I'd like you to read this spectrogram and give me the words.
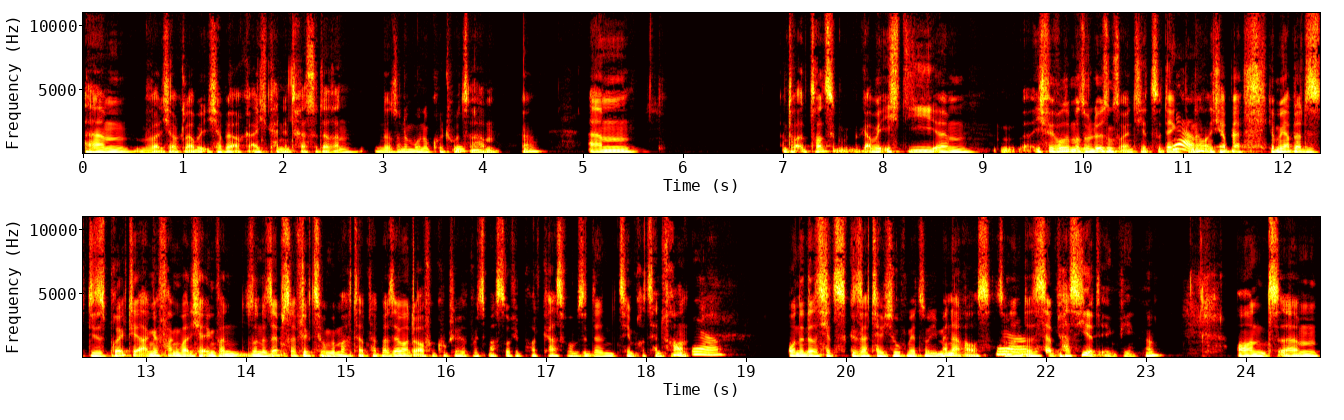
ähm, weil ich auch glaube, ich habe ja auch eigentlich kein Interesse daran, so eine Monokultur mhm. zu haben. Ja? Ähm, trotzdem glaube ich, die, ähm, ich versuche immer so lösungsorientiert zu denken. Ja. Ne? Und ich habe ja, ich habe mir hab dieses, dieses Projekt ja angefangen, weil ich ja irgendwann so eine Selbstreflexion gemacht habe, habe ja selber drauf geguckt, jetzt machst du so viel Podcasts, warum sind denn zehn Prozent Frauen? Ja. Ohne dass ich jetzt gesagt habe, ich suche mir jetzt nur die Männer raus, ja. sondern das ist ja passiert irgendwie. Ne? Und ähm,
